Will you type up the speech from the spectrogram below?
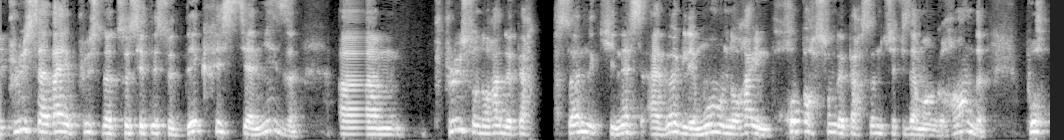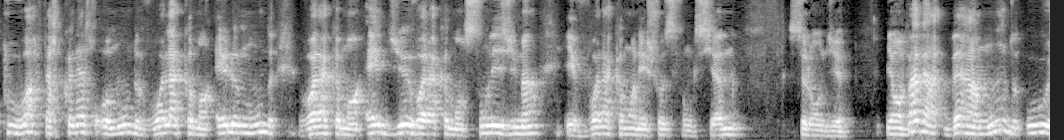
plus ça va et plus notre société se déchristianise, euh, plus on aura de personnes qui naissent aveugles et moins on aura une proportion de personnes suffisamment grande pour pouvoir faire connaître au monde voilà comment est le monde, voilà comment est Dieu, voilà comment sont les humains et voilà comment les choses fonctionnent selon Dieu. Et on va vers, un monde où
